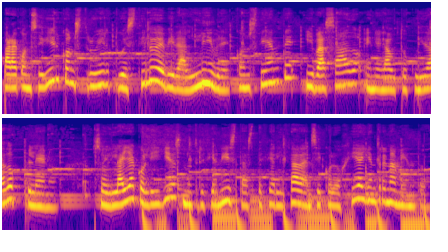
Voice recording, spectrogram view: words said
para conseguir construir tu estilo de vida libre, consciente y basado en el autocuidado pleno. Soy Laia Colilles, nutricionista especializada en psicología y entrenamiento.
